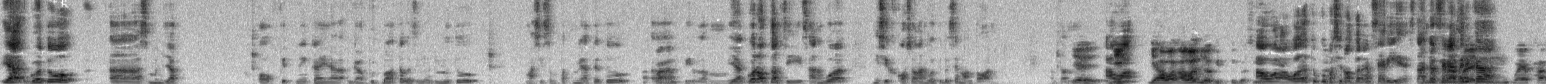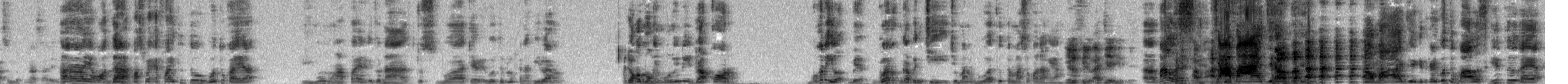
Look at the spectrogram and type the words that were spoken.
ya, gue tuh eh, semenjak covid nih kayak gabut banget tau gak sih lo dulu tuh masih sempat ngeliatnya tuh Apaan? film ya gue nonton sih sana gue ngisi kekosongan gue tuh biasanya nonton nonton di, Awal. di awal-awal juga gitu gue sih. awal-awalnya tuh gue pasti nonton kan seri ya standar seri Amerika WFH sempet ngerasain. Ah, yang waktu nah, pas WFA itu tuh gue tuh kayak bingung mau ngapain gitu. Nah, terus gua cewek gue tuh dulu pernah bilang, udah ngomongin mulu ini drakor. Gue kan il, gue nggak benci, cuman gue tuh termasuk orang yang Ilfil aja gitu. eh, males, Sama aja. sama aja, sama aja gitu. Kayak gue tuh males gitu, kayak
